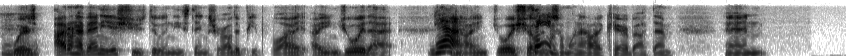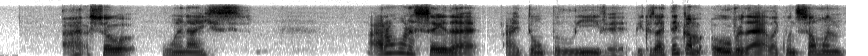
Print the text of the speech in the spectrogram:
Whereas I don't have any issues doing these things for other people. I, I enjoy that. Yeah. You know, I enjoy showing Same. someone how I care about them. And I, so when I, I don't want to say that I don't believe it because I think I'm over that. Like when someone,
